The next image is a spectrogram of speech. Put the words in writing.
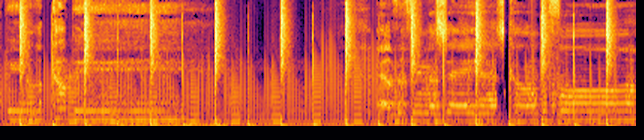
Copy of a copy. Everything I say has come before.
